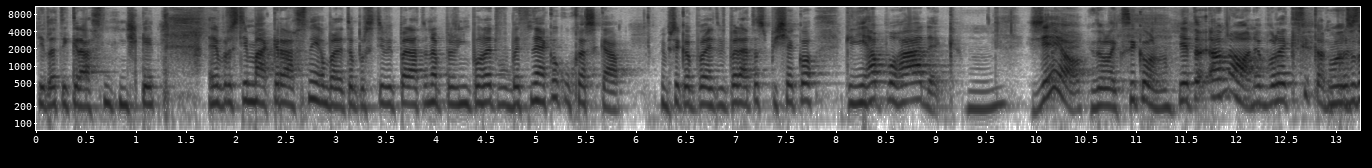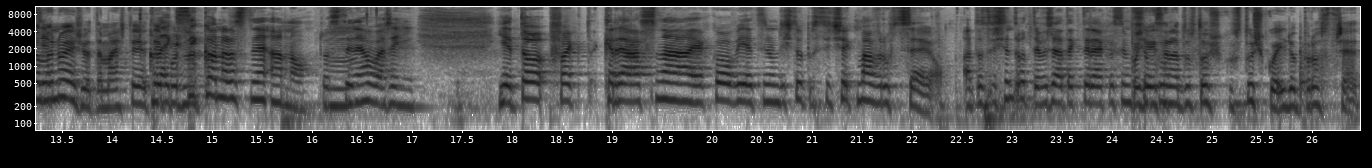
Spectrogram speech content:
tyhle ty krásné knížky. A je prostě má krásný obal, to prostě vypadá to na první pohled vůbec ne jako kuchařka. Například vypadá to spíš jako kniha pohádek. Hmm. Že jo? Je to lexikon. Je to, ano, nebo lexikon. No, prostě, co to jmenuje, že jo? Tam máš ty, ty Lexikon podna... rostlinné, ano, rostlinného hmm. vaření je to fakt krásná jako věc, jenom když to prostě člověk má v ruce, jo. A to, když jsem to otevřela, tak teda jako jsem Podívej se na tu stužku, stužku, jdi do prostřed.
